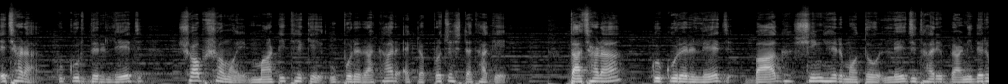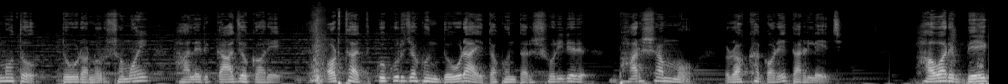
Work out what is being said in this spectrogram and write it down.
এছাড়া কুকুরদের লেজ সব সময় মাটি থেকে উপরে রাখার একটা প্রচেষ্টা থাকে। তাছাড়া কুকুরের লেজ বাঘ, সিংহের মতো লেজধারী প্রাণীদের মতো দৌড়ানোর সময় হালের কাজও করে। অর্থাৎ কুকুর যখন দৌড়ায়, তখন তার শরীরের ভারসাম্য রক্ষা করে তার লেজ। হাওয়ার বেগ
